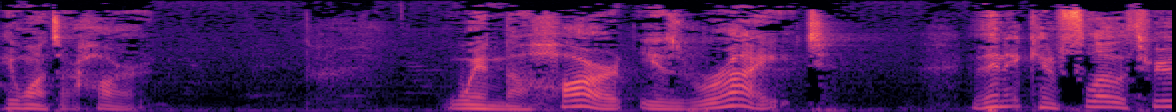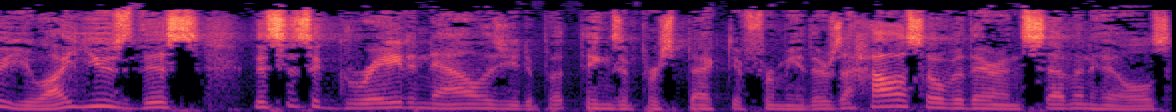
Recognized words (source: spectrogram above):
He wants our heart. When the heart is right, then it can flow through you. I use this. This is a great analogy to put things in perspective for me. There's a house over there in Seven Hills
